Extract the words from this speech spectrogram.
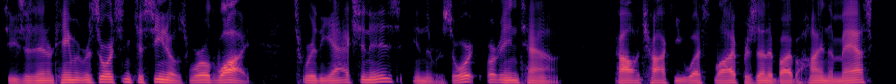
Caesars Entertainment Resorts and Casinos worldwide. It's where the action is in the resort or in town. College Hockey West Live, presented by Behind the Mask,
